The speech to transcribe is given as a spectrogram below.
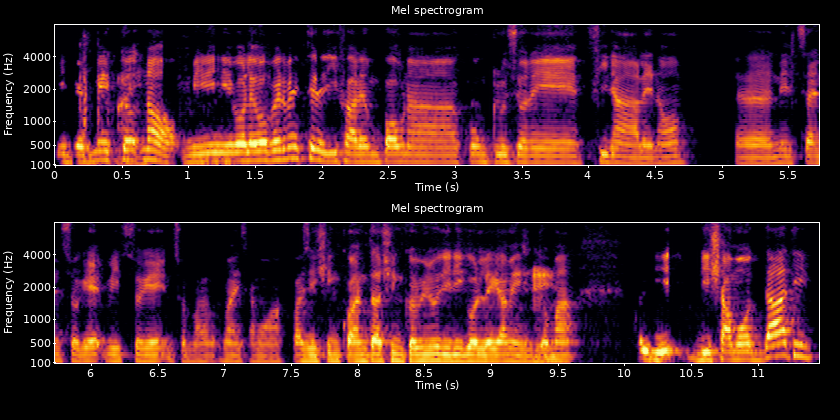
Mi permetto, no, mi volevo permettere di fare un po' una conclusione finale, no? Eh, nel senso che, visto che insomma ormai siamo a quasi 55 minuti di collegamento, sì. ma quindi diciamo, dati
